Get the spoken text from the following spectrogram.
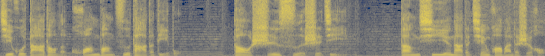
几乎达到了狂妄自大的地步。到十四世纪，当西耶纳的钱花完的时候，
